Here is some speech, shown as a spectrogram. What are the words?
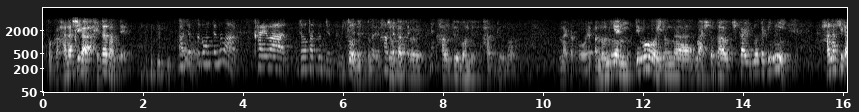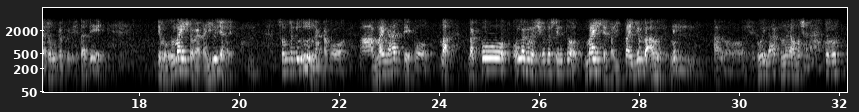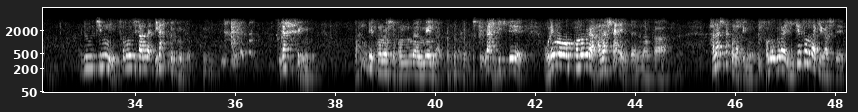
僕、話が下手なんで、話術本っていうのは会話上達術みたいなそうです、そうです。上達ハウトゥー本です、ハウトゥー本。なんかこう、やっぱ飲み屋に行っても、いろんな、まあ、人と会う機会の時に、話がとにかく下手で、でも上手い人がやっぱいるじゃないですか。その時になんかこう、ああ、うまいなって、こう、まあ、まあ、こう、音楽の仕事してると、うまい人やっぱいっぱいよく会うんですよね。うんあの、すごいな、この人面白いなって思るうちに、そのうちだんだんイラッとくるんですよ。イラってくるんですよ。なんでこの人こんなうめえんだって、ちょっとイラってきて、俺もこのぐらい話したいみたいな、なんか、話したくなってくるんですよ。そのぐらいいけそうな気がして、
